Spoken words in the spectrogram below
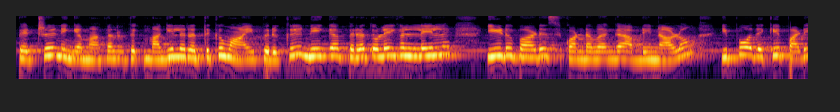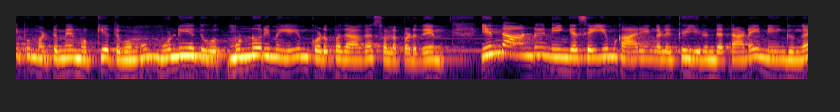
பெற்று நீங்கள் மகிழ்றதுக்கு மகிழறதுக்கு வாய்ப்பு இருக்குது நீங்கள் பிற தொழில்களில் ஈடுபாடு கொண்டவங்க அப்படின்னாலும் இப்போதைக்கு படிப்பு மட்டுமே முக்கியத்துவமும் முன்னியத்துவ முன்னுரிமையையும் கொடுப்பதாக சொல்லப்படுது. இந்த ஆண்டு நீங்கள் செய்யும் காரியங்களுக்கு இருந்த தடை நீங்குங்க.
